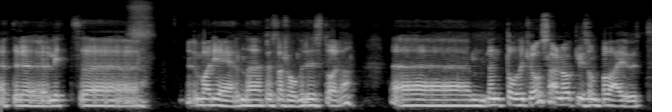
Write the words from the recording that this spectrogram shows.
Etter eh, litt uh, varierende prestasjoner de siste åra. Uh, men Tony Cross er nok liksom på vei ut,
